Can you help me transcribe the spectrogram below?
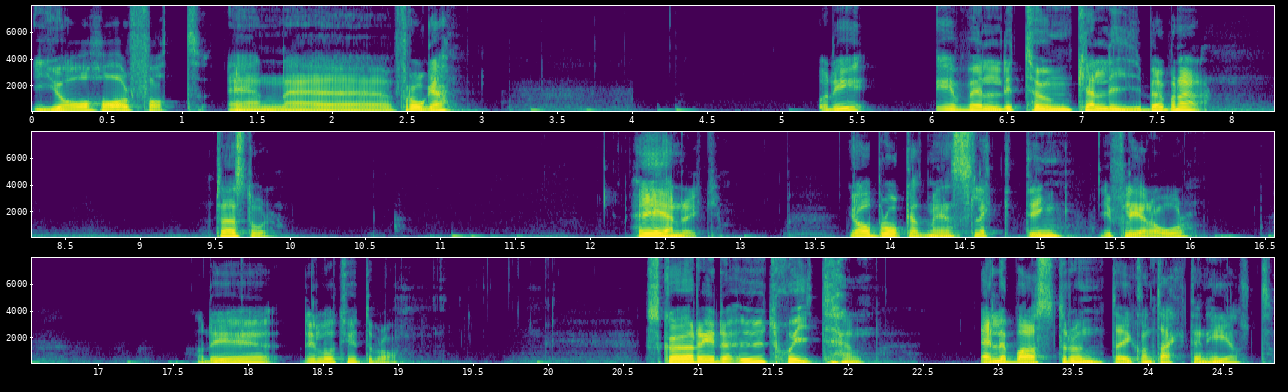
Jag har fått en eh, fråga. Och det är väldigt tung kaliber på den här. Så här står det. Hej Henrik. Jag har bråkat med en släkting i flera år. Ja, det, det låter ju inte bra. Ska jag reda ut skiten eller bara strunta i kontakten helt?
